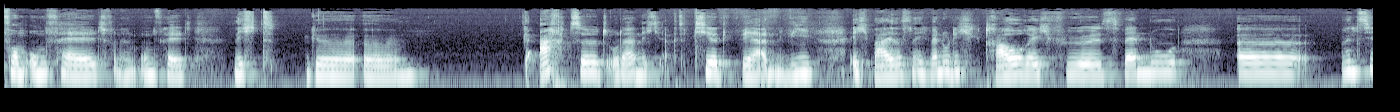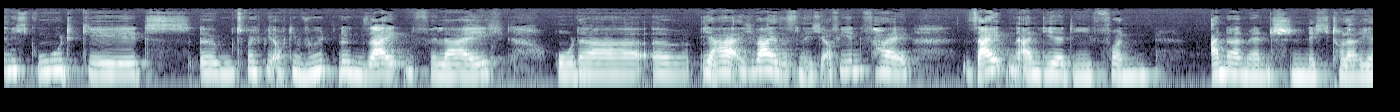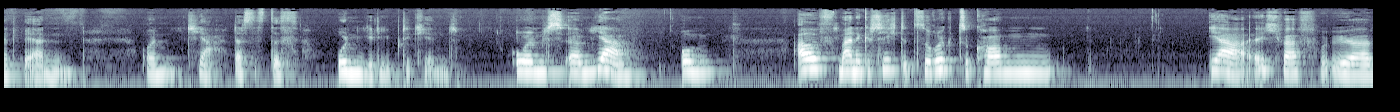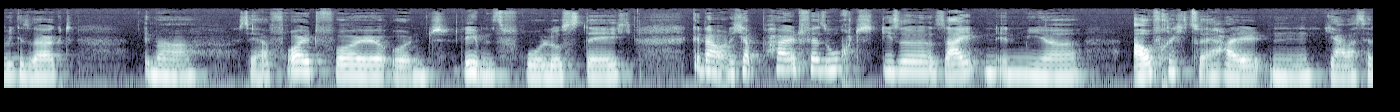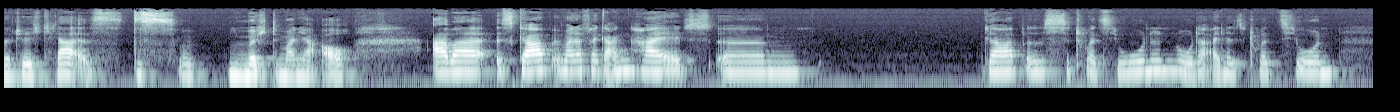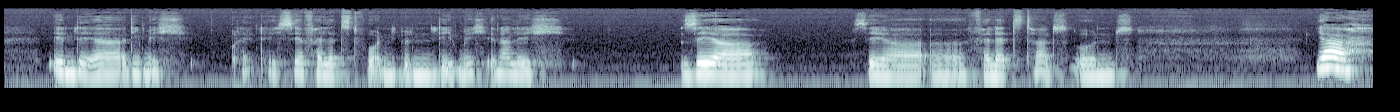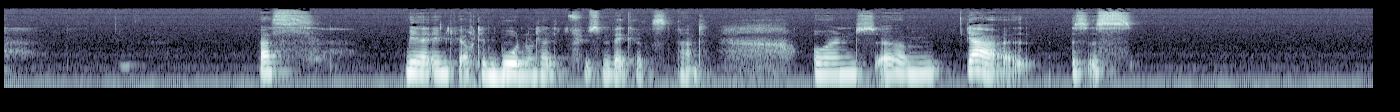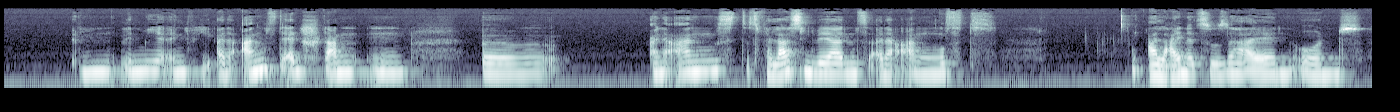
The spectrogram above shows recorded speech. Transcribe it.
vom Umfeld, von einem Umfeld nicht ge, äh, geachtet oder nicht akzeptiert werden, wie, ich weiß es nicht, wenn du dich traurig fühlst, wenn du, äh, wenn es dir nicht gut geht, ähm, zum Beispiel auch die wütenden Seiten vielleicht oder äh, ja, ich weiß es nicht, auf jeden Fall Seiten an dir, die von anderen Menschen nicht toleriert werden. Und ja, das ist das ungeliebte Kind. Und ähm, ja, um auf meine Geschichte zurückzukommen, ja, ich war früher, wie gesagt, immer sehr freudvoll und lebensfroh, lustig. Genau, und ich habe halt versucht, diese Seiten in mir aufrecht zu erhalten. Ja, was ja natürlich klar ist, das möchte man ja auch. Aber es gab in meiner Vergangenheit, ähm, gab es Situationen oder eine Situation, in der, die mich, oder in der ich sehr verletzt worden bin, die mich innerlich sehr, sehr äh, verletzt hat. Und ja, was mir irgendwie auch den Boden unter den Füßen weggerissen hat. Und ähm, ja, es ist in, mir irgendwie eine Angst entstanden, äh, eine Angst des Verlassenwerdens, eine Angst, alleine zu sein. Und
